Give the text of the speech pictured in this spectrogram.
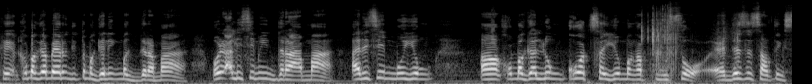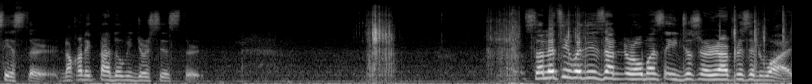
Kaya kumaga meron dito magaling magdrama. Or alisin mo yung drama. Alisin mo yung uh, kumaga lungkot sa iyong mga puso. And this is something sister, no? Konektado with your sister. So let's see what is an Romance Angels represent what?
